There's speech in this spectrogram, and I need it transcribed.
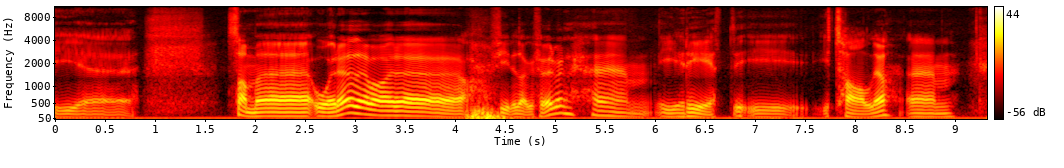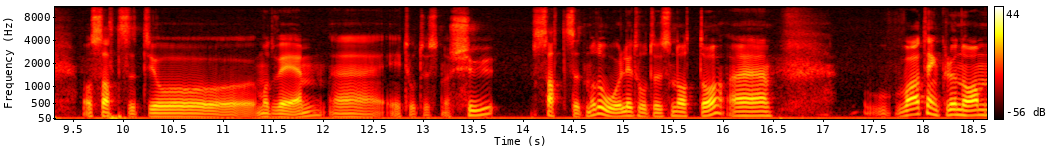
i uh, samme året. Det var uh, fire dager før, vel. I Reti i Italia. Um, og satset jo mot VM i 2007 satset mot OL i 2008 òg. Eh, hva tenker du nå om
